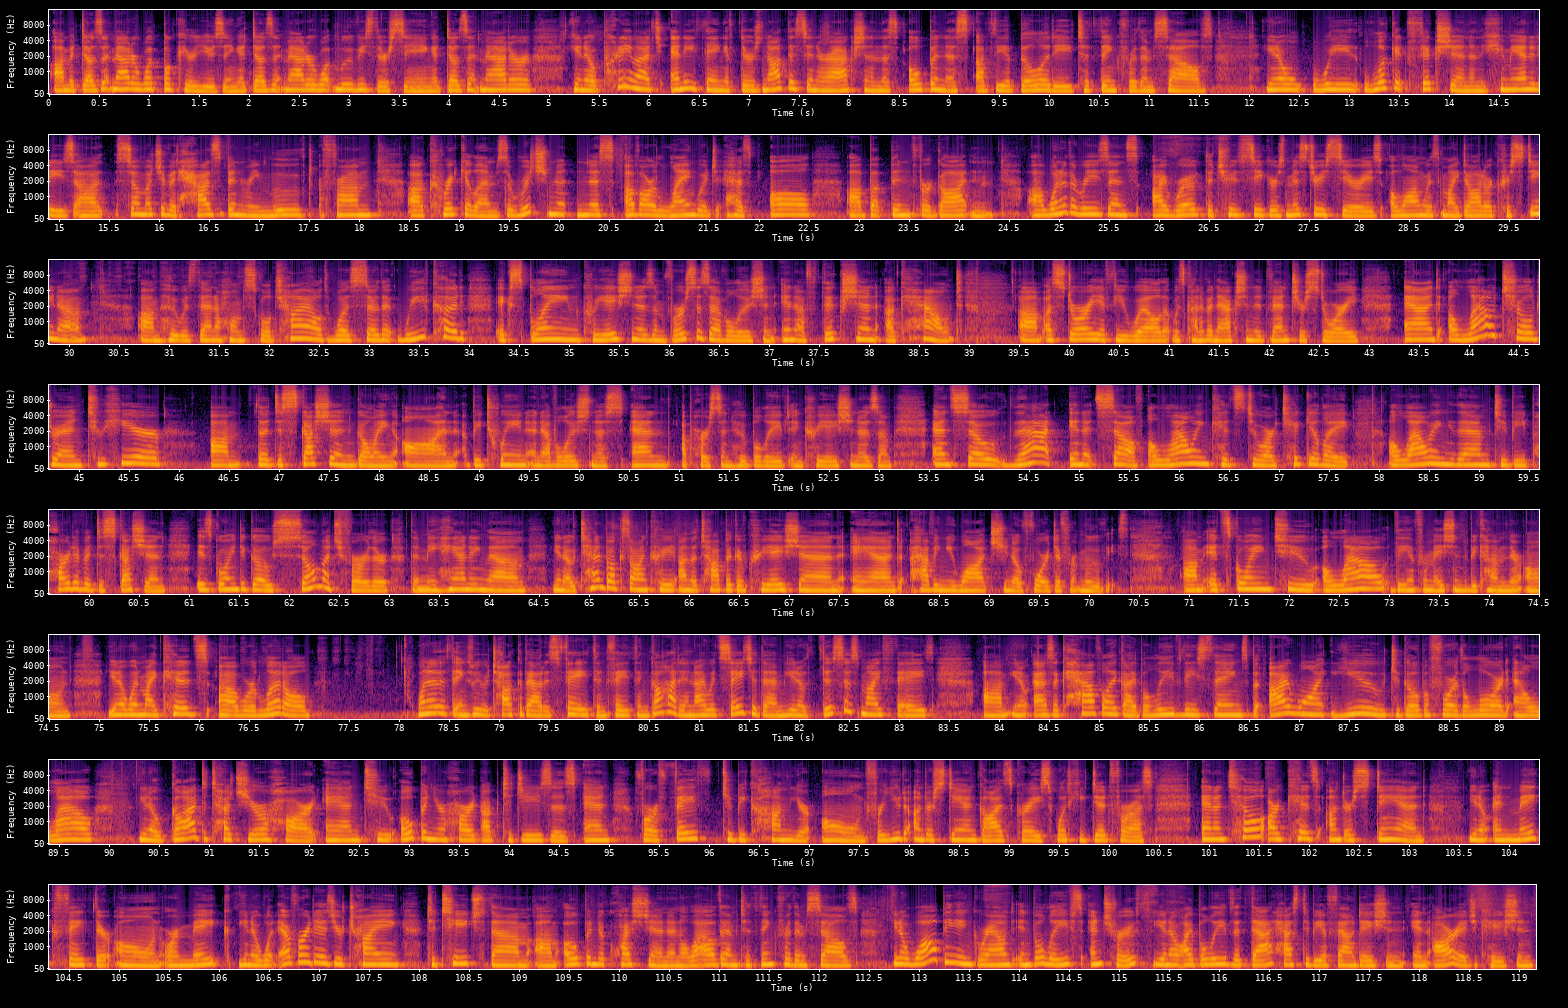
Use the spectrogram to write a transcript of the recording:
Um, it doesn't matter what book you're using. It doesn't matter what movies they're seeing. It doesn't matter, you know, pretty much anything. If there's not this interaction and this openness of the ability to think for themselves, you know, we look at fiction and the humanities, uh, so much of it has been removed from uh, curriculums. The richness of our language has all uh, but been forgotten. Uh, one of the reasons I wrote the Truth Seekers Mystery Series along with my daughter Christina. Um, who was then a homeschooled child, was so that we could explain creationism versus evolution in a fiction account um, a story, if you will, that was kind of an action adventure story, and allow children to hear um, the discussion going on between an evolutionist and a person who believed in creationism. And so, that in itself, allowing kids to articulate, allowing them to be part of a discussion, is going to go so much further than me handing them, you know, 10 books on, cre- on the topic of creation and having you watch, you know, four different movies. Um, it's going to allow the information to become their own. You know, when my kids uh, were little, one of the things we would talk about is faith and faith in God. And I would say to them, you know, this is my faith. Um, you know, as a Catholic, I believe these things, but I want you to go before the Lord and allow you know, God to touch your heart and to open your heart up to Jesus and for faith to become your own, for you to understand God's grace, what He did for us. And until our kids understand, you know, and make faith their own or make, you know, whatever it is you're trying to teach them um, open to question and allow them to think for themselves, you know, while being grounded in beliefs and truth. You know, I believe that that has to be a foundation in our education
